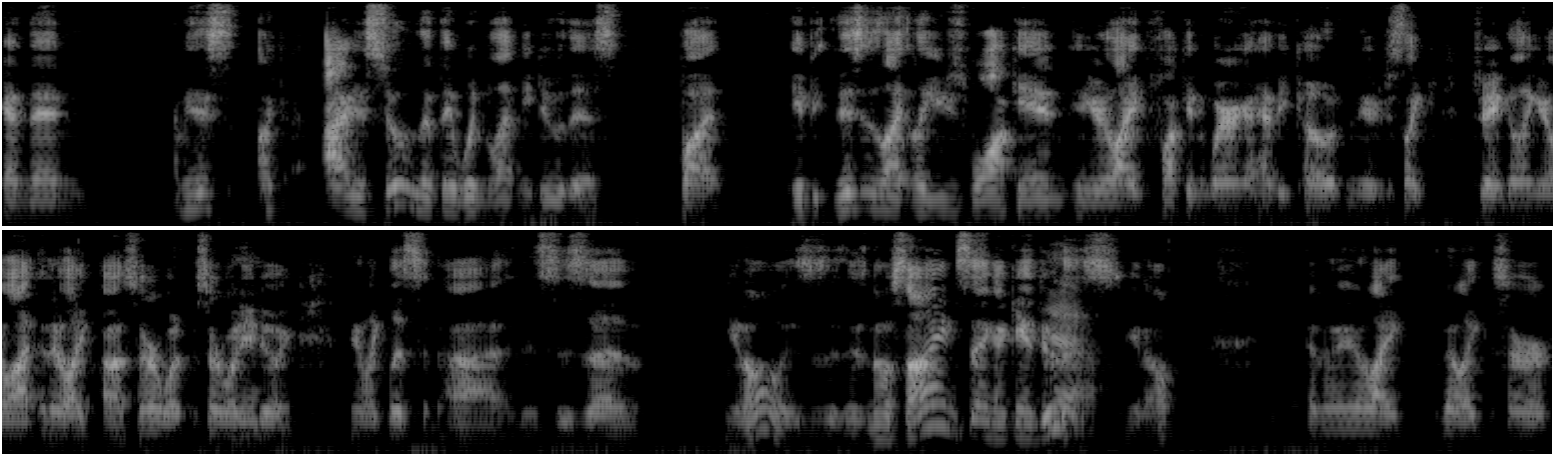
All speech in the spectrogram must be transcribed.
And then, I mean, this like I assume that they wouldn't let me do this, but if this is like like you just walk in and you're like fucking wearing a heavy coat and you're just like jingling, your lot and they're like, uh, sir, what, sir, what are you doing? And you're like, listen, uh, this is uh, you know, this is, there's no sign saying I can't do Yeah. this, you know. And then you're like, they're like, sir,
